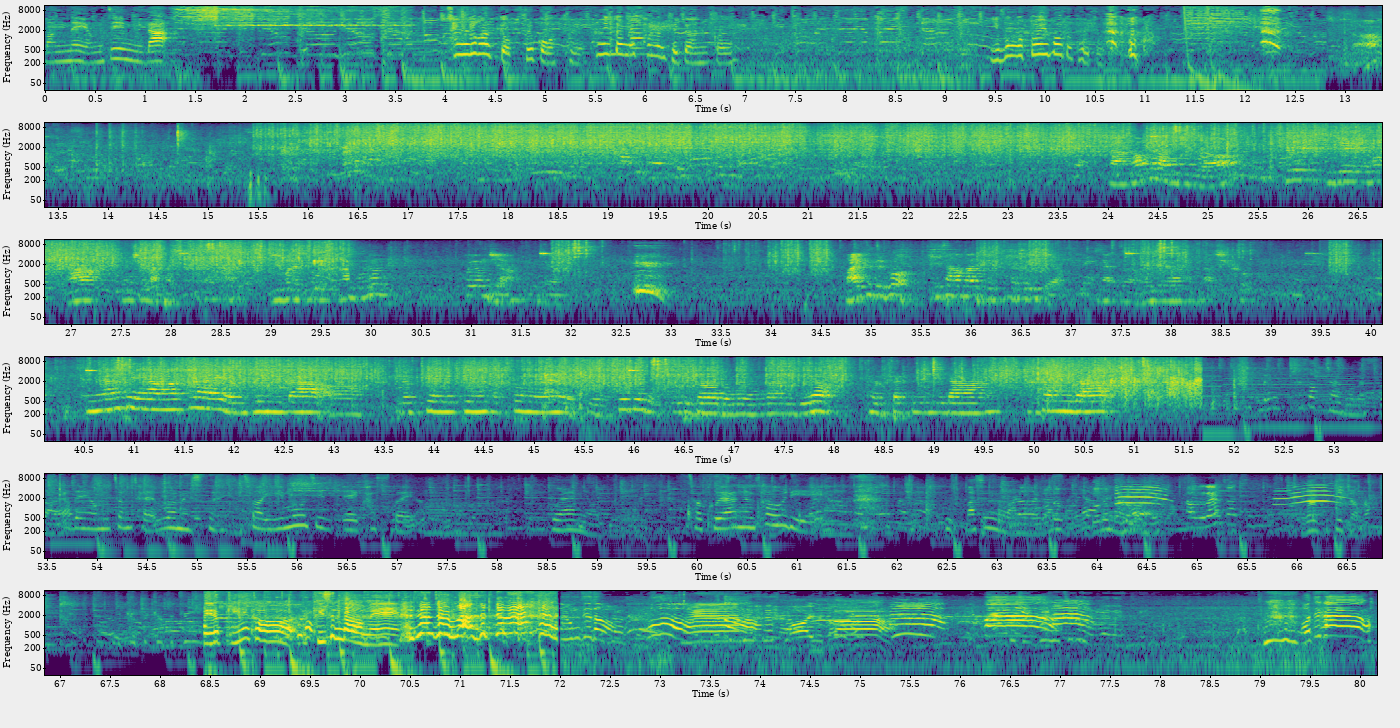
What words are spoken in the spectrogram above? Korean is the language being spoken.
막내 영지입니다. 챙겨갈 게 없을 것 같아요. 편의점에 사면 되지 않을까요? 입은 거 또 입어도 되죠. 자. 자, 가운데 와주시고요. 그 주제로 다 동시에 맡았습니다. 이번에 또한 분은 허영지 양. 네. 마이크 들고 인사 한마디 좀 부탁드릴게요. 네. 자, 그럼 먼저 하시고. 안녕하세요. 카라의 영지입니다. 어, 이렇게 좋은 작품을 이렇게 소개해 주셔서 너무 영광이고요. 잘 부탁드립니다. 감사합니다. 추석 잘 보냈어요? 네, 엄청 잘 보냈어요. 저 이모집에 갔어요. 고향이 어디예요? 저 고향은 서울이에요. 맛있는 거 많이 먹었어요? 너는 몰라봤네. 아, 그래? 그다음 투표 있지 않나? 이렇게 해서 빗은 다음에 데뷔한 지 얼마 안 됐다며! 용지다! 우와! 아, 이쁘다. 어디 가요?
